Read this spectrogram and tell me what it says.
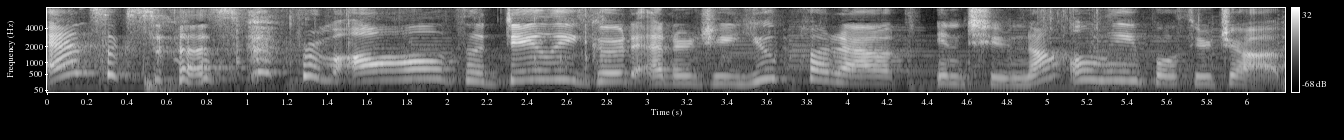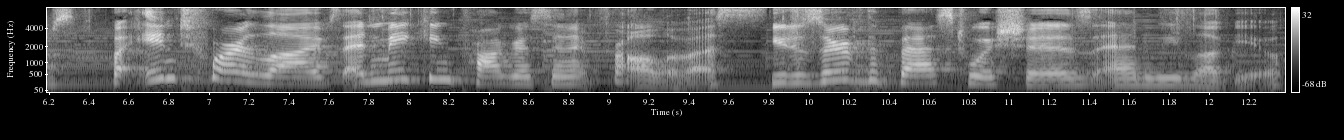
and success from all the daily good energy you put out into not only both your jobs, but into our lives and making progress in it for all of us. You deserve the best wishes, and we love you.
